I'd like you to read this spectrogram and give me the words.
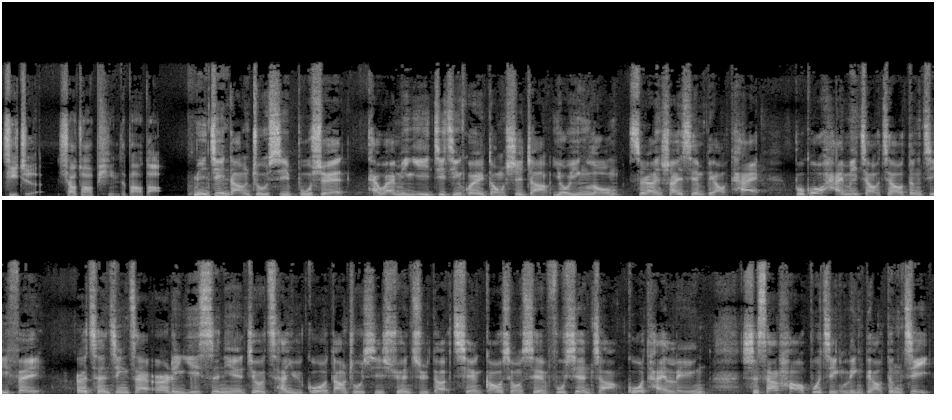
记者肖兆平的报道。民进党主席补选，台湾民意基金会董事长尤英龙虽然率先表态，不过还没缴交登记费。而曾经在二零一四年就参与过党主席选举的前高雄县副县长郭泰林，十三号不仅领表登记，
